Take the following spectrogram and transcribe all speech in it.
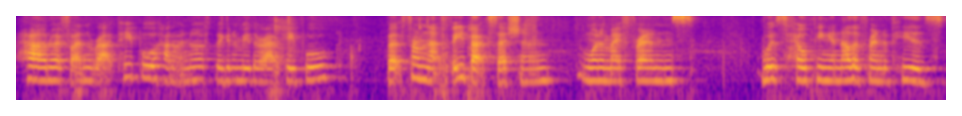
How do I find the right people? How do I know if they're going to be the right people? But from that feedback session, one of my friends was helping another friend of his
